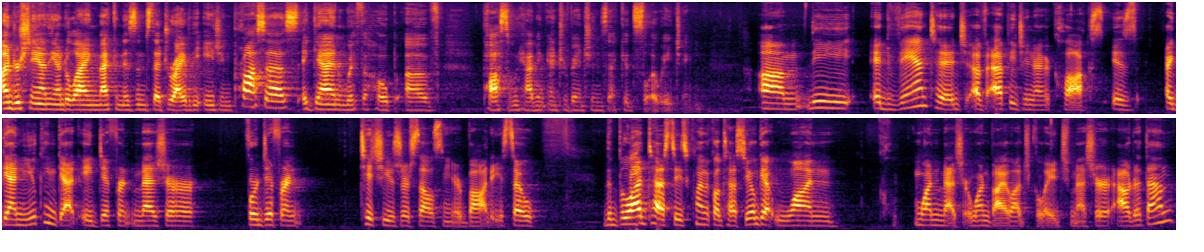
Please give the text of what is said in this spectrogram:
understand the underlying mechanisms that drive the aging process, again, with the hope of possibly having interventions that could slow aging. Um, the advantage of epigenetic clocks is, again, you can get a different measure for different tissues or cells in your body. So the blood test, these clinical tests, you'll get one, one measure, one biological age measure out of them.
